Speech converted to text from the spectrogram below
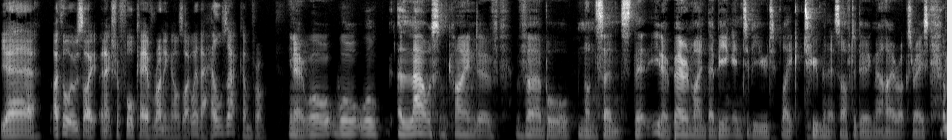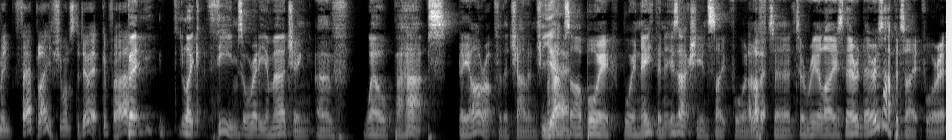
Yeah. I thought it was like an extra 4k of running. I was like, where the hell's that come from? You know, we'll we'll we'll allow some kind of verbal nonsense that you know. Bear in mind, they're being interviewed like two minutes after doing their Hyrox race, I mean, fair play. If she wants to do it, good for her. but like themes already emerging of well, perhaps they are up for the challenge. Yeah. Perhaps our boy boy Nathan is actually insightful I love enough to to realize there there is appetite for it.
